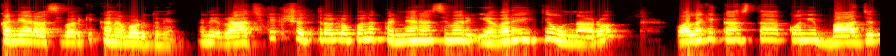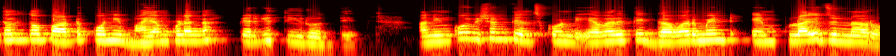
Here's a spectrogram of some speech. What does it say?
కన్యారాశి వారికి కనబడుతున్నాయి. అని రాజకీయ క్షేత్రాల లోపల కన్యారాశి వారు ఎవరైతే ఉన్నారో వాళ్ళకి కాస్త కొన్ని బాధ్యతలతో పాటు కొన్ని భయం కూడా పెరిగి తీరుద్ది. అని ఇంకో విషయం తెలుసుకోండి. ఎవరైతే గవర్నమెంట్ ఎంప్లాయీస్ ఉన్నారో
